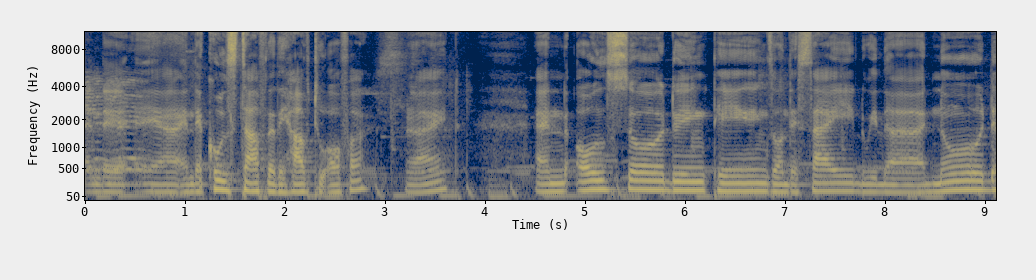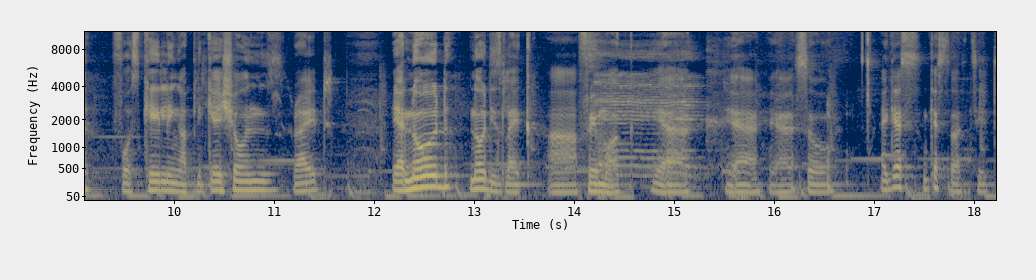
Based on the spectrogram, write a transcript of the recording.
and the yeah, and the cool stuff that they have to offer, right? And also doing things on the side with a Node for scaling applications, right? Yeah, Node Node is like a framework. Yeah, yeah, yeah. So I guess I guess that's it.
